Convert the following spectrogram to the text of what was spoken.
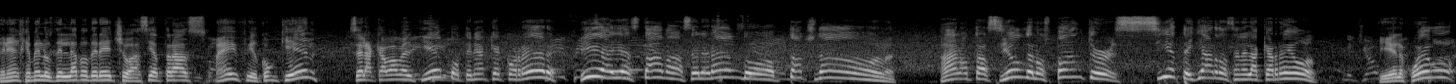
Tenían gemelos del lado derecho, hacia atrás. Mayfield, ¿con quién? Se le acababa el tiempo, tenían que correr. Y ahí estaba, acelerando. Touchdown. Anotación de los Panthers. Siete yardas en el acarreo. Y el juego,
